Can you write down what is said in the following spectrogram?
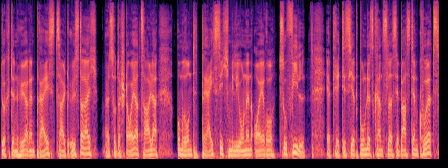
Durch den höheren Preis zahlt Österreich, also der Steuerzahler, um rund 30 Millionen Euro zu viel. Er kritisiert Bundeskanzler Sebastian Kurz.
